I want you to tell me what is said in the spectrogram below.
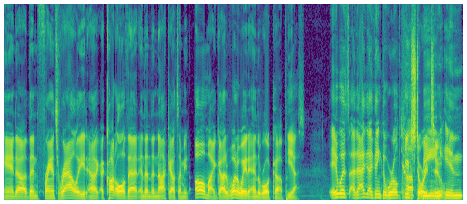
and uh, then France rallied. I, I, caught all of that, and then the knockouts. I mean, oh my God, what a way to end the World Cup! Yes, it was. Uh, I think the World Huge Cup story being too. in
